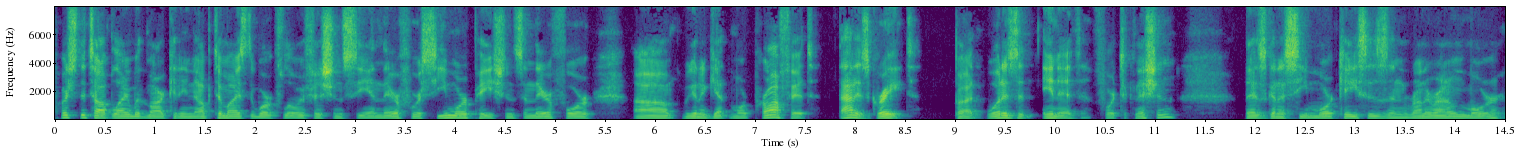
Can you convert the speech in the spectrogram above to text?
push the top line with marketing optimize the workflow efficiency and therefore see more patients and therefore uh, we're going to get more profit that is great. But what is it in it for technician that's going to see more cases and run around more?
